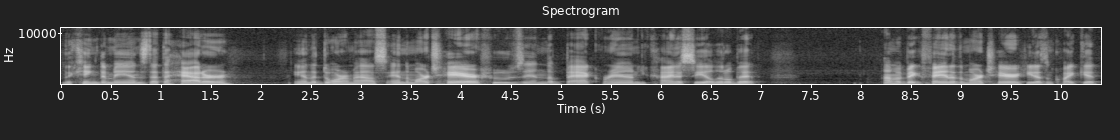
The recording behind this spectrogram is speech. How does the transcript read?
The king demands that the Hatter and the Dormouse and the March Hare, who's in the background, you kind of see a little bit. I'm a big fan of the March Hare. He doesn't quite get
